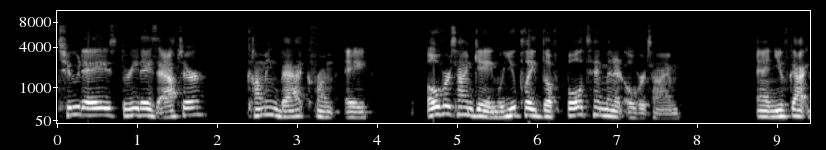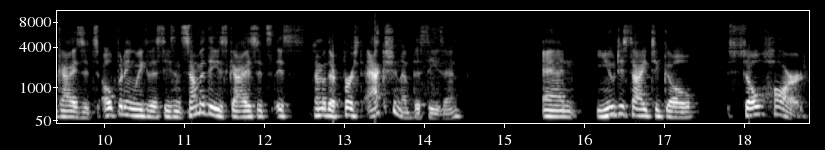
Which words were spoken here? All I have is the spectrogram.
Two days, three days after coming back from a overtime game where you played the full 10 minute overtime and you've got guys it's opening week of the season some of these guys it's it's some of their first action of the season and you decide to go so hard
